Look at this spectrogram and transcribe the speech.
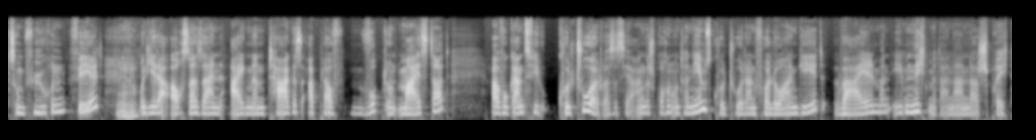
zum Führen fehlt mhm. und jeder auch so seinen eigenen Tagesablauf wuppt und meistert aber wo ganz viel Kultur, du hast es ja angesprochen, Unternehmenskultur dann verloren geht, weil man eben nicht miteinander spricht.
